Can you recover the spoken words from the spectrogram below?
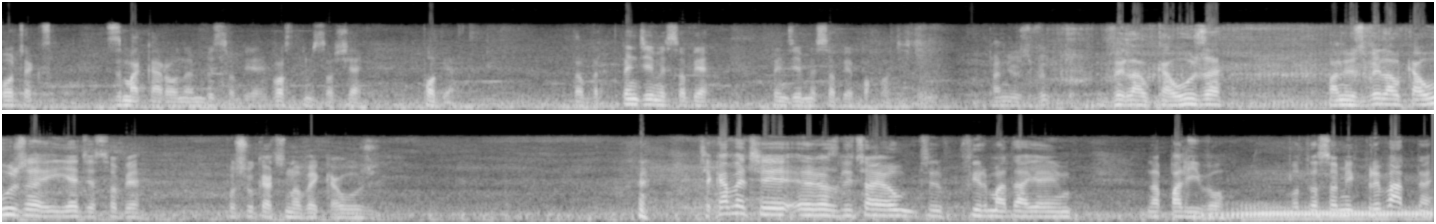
boczek z, z makaronem by sobie w ostrym sosie podjadł. Dobra, będziemy sobie, będziemy sobie pochodzić. Pan już wy, wylał kałużę, pan już wylał kałużę i jedzie sobie poszukać nowej kałuży. Ciekawe, czy rozliczają, czy firma daje im na paliwo, bo to są ich prywatne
